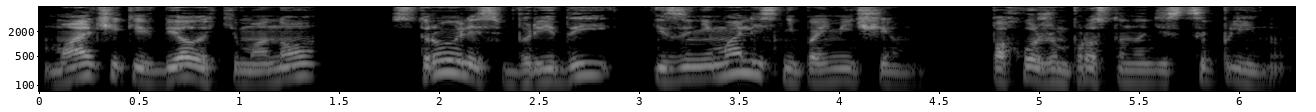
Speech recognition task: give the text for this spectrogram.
Мальчики в белых кимоно строились в ряды и занимались не пойми чем, похожим просто на дисциплину.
